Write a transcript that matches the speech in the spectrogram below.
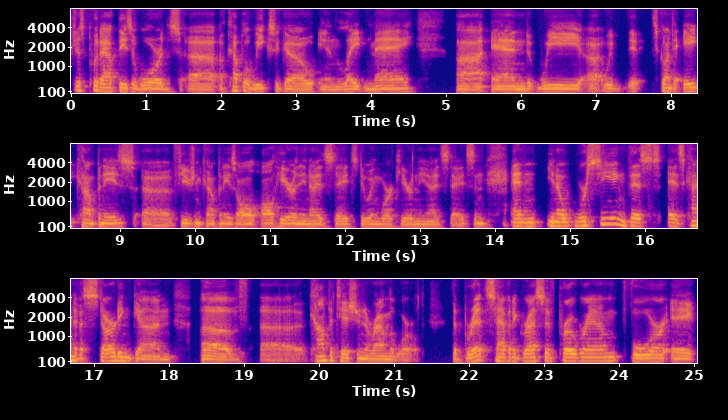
just put out these awards uh, a couple of weeks ago in late May. Uh, and we uh, we it's gone to eight companies, uh, fusion companies, all all here in the United States, doing work here in the United States, and and you know we're seeing this as kind of a starting gun of uh, competition around the world. The Brits have an aggressive program for a,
